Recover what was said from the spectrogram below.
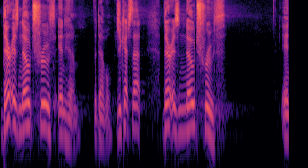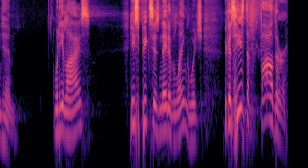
There is no truth in him, the devil. Did you catch that? There is no truth in him. When he lies, he speaks his native language because he's the father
